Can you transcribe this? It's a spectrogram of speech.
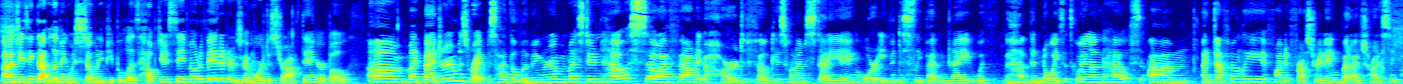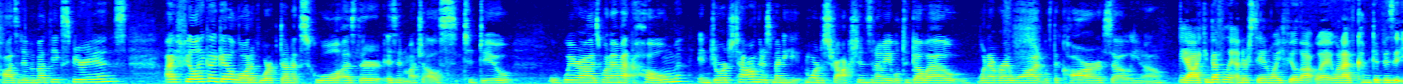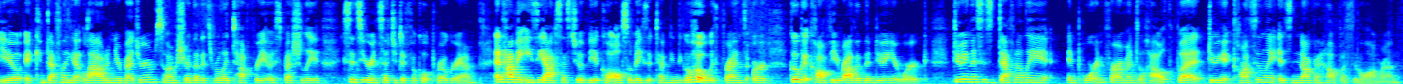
Uh, do you think that living with so many people has helped you to stay motivated, or is it more distracting, or both? Um, my bedroom is right beside the living room in my student house, so I found it hard to focus when I'm studying, or even to sleep at night with the noise that's going on in the house. Um, I definitely find it frustrating, but I try to stay positive about the experience. I feel like I get a lot of work done at school as there isn't much else to do whereas when I'm at home in Georgetown, there's many more distractions, and I'm able to go out whenever I want with the car. So you know. Yeah, I can definitely understand why you feel that way. When I've come to visit you, it can definitely get loud in your bedroom. So I'm sure that it's really tough for you, especially since you're in such a difficult program. And having easy access to a vehicle also makes it tempting to go out with friends or go get coffee rather than doing your work. Doing this is definitely important for our mental health, but doing it constantly is not going to help us in the long run.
